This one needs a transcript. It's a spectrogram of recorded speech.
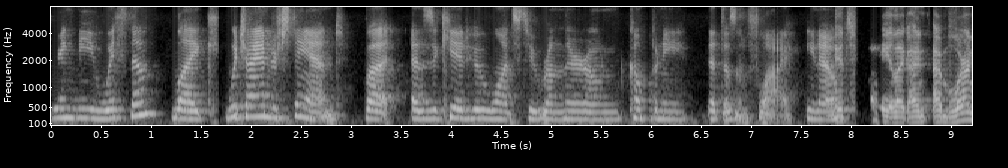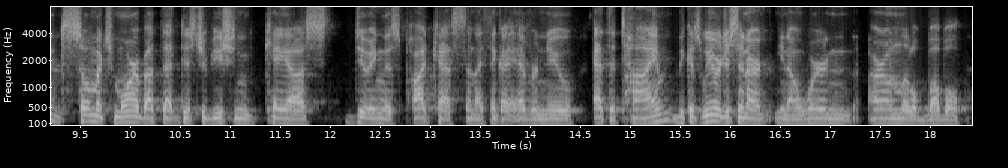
bring me with them, like which I understand, but as a kid who wants to run their own company that doesn't fly, you know. It's funny. Like I, I've learned so much more about that distribution chaos doing this podcast than I think I ever knew at the time because we were just in our, you know, we're in our own little bubble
